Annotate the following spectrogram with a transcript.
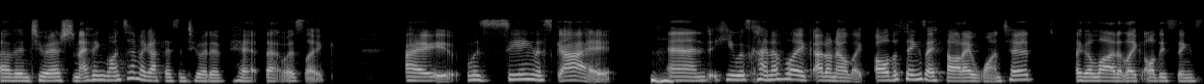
of intuition. I think one time I got this intuitive hit that was like I was seeing this guy Mhm. and he was kind of like, I don't know, like all the things I thought I wanted, like a lot of like all these things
